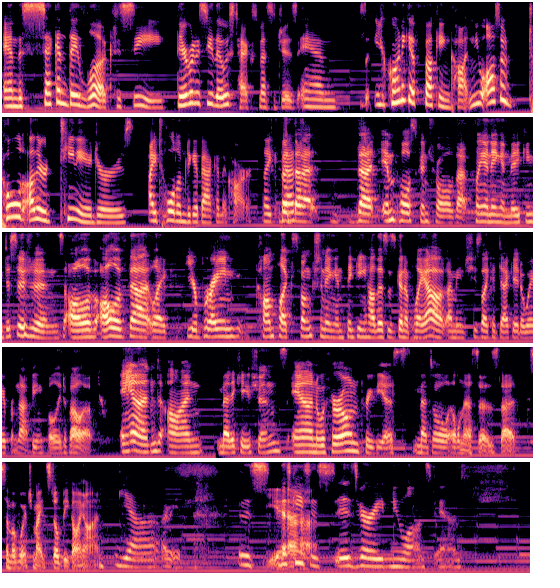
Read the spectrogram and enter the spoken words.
And the second they look to see, they're going to see those text messages, and you're going to get fucking caught. And you also told other teenagers, "I told them to get back in the car." Like, but that that impulse control that planning and making decisions all of all of that like your brain complex functioning and thinking how this is going to play out i mean she's like a decade away from that being fully developed and on medications and with her own previous mental illnesses that some of which might still be going on Yeah, I mean, this this case is is very nuanced and,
